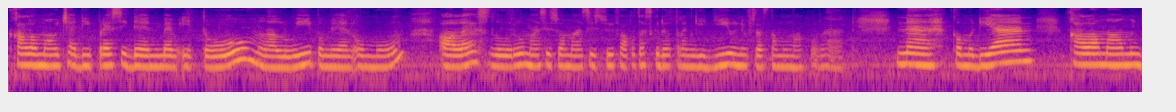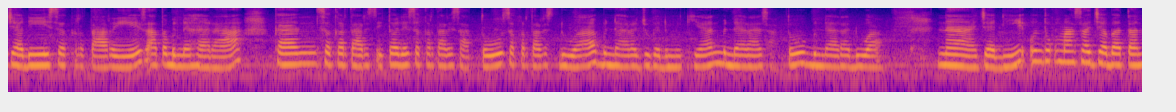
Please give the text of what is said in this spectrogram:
kalau mau jadi presiden BEM itu melalui pemilihan umum oleh seluruh mahasiswa-mahasiswi Fakultas Kedokteran Gigi Universitas Tamu Makurat. Nah, kemudian kalau mau menjadi sekretaris atau bendahara, kan sekretaris itu ada sekretaris satu, sekretaris dua, bendahara juga demikian, bendahara satu, bendahara dua. Nah, jadi untuk masa jabatan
